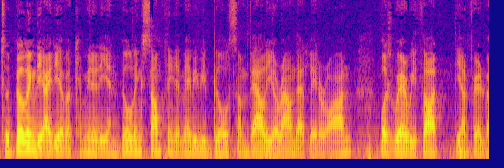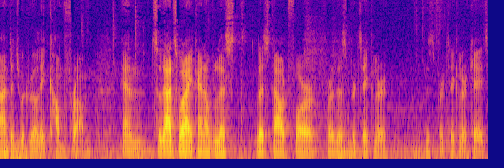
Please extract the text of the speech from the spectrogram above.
to building the idea of a community and building something that maybe we build some value around that later on was where we thought the unfair advantage would really come from, and so that's what I kind of list list out for for this particular this particular case.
